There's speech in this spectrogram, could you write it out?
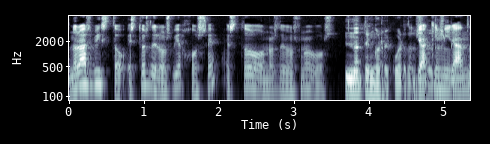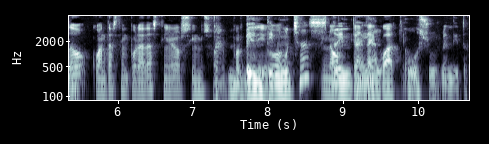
¿No lo has visto? Esto es de los viejos, ¿eh? Esto no es de los nuevos. No tengo recuerdos. Yo aquí mirando cuántas temporadas tiene los Simpson. Porque 20 y digo, muchas, no, 30 y algo. 34. Jesús bendito.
